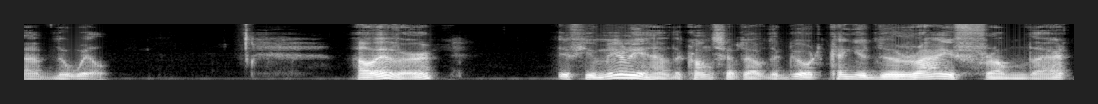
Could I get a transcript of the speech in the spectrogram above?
uh, the will. However, if you merely have the concept of the good, can you derive from that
